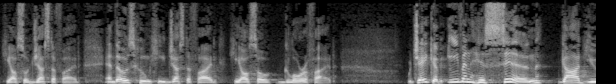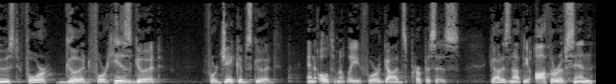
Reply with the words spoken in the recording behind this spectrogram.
he also justified, and those whom he justified, he also glorified. Jacob, even his sin, God used for good, for his good for Jacob's good and ultimately for God's purposes. God is not the author of sin,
